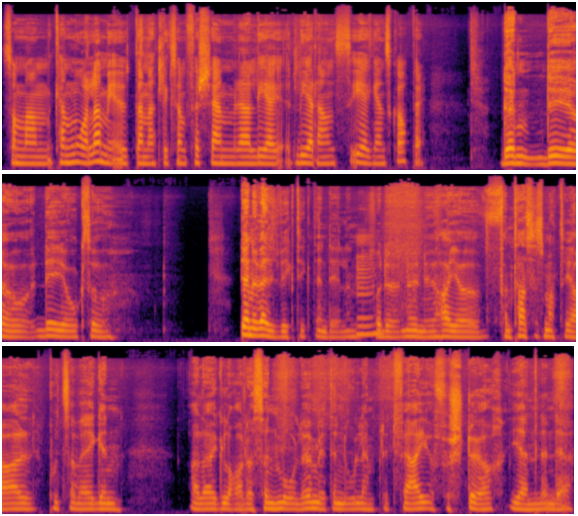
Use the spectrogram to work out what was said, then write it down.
som man kan måla med utan att liksom försämra le, lerans egenskaper? Den, det, är, det är också den är väldigt viktig den delen. Mm. För det, nu, nu har jag fantastiskt material, putsar väggen, alla är glada. Sen målar jag med en olämplig färg och förstör igen den där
